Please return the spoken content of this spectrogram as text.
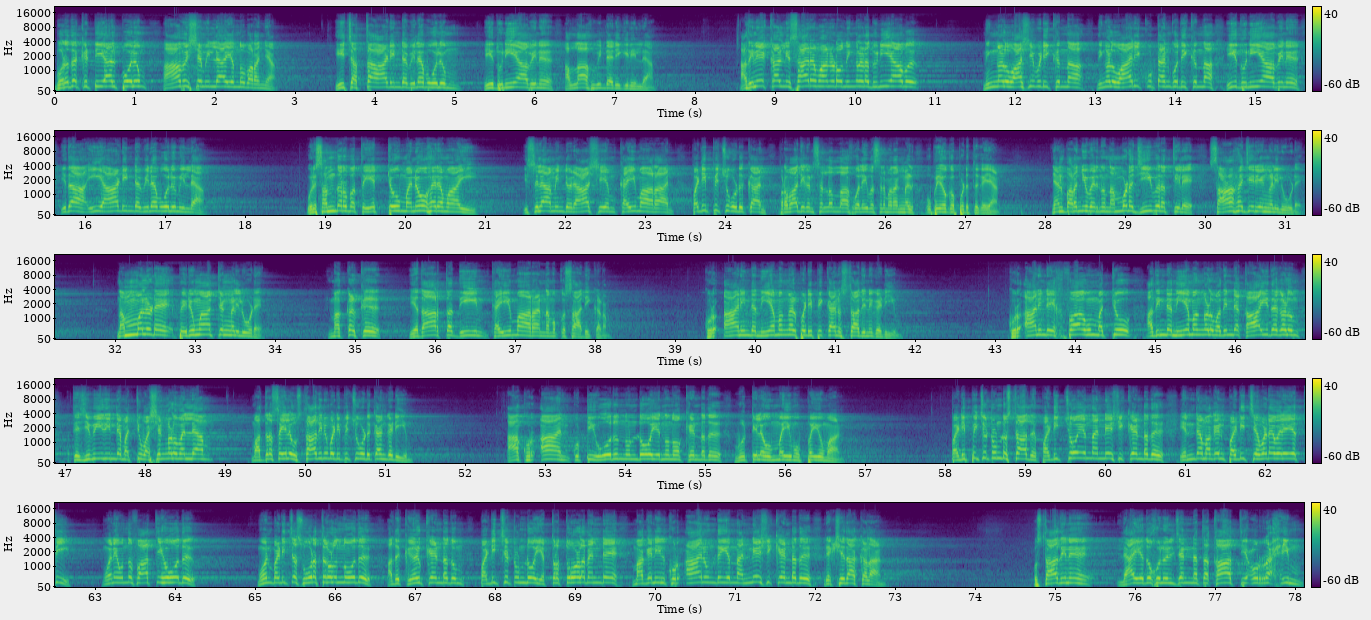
വെറുതെ കിട്ടിയാൽ പോലും ആവശ്യമില്ല എന്ന് പറഞ്ഞ ഈ ചത്ത ആടിന്റെ വില പോലും ഈ ദുനിയാവിന് അള്ളാഹുവിന്റെ അരികിലില്ല. അതിനേക്കാൾ നിസ്സാരമാണോ നിങ്ങളുടെ ദുനിയാവ്? നിങ്ങൾ വാശി പിടിക്കുന്ന നിങ്ങൾ വാരിക്കൂട്ടാൻ കൊതിക്കുന്ന ഈ ദുനിയാവിന് ഇതാ ഈ ആടിന്റെ വില പോലുമില്ല. ഒരു സന്ദർഭത്തെ ഏറ്റവും മനോഹരമായി ഇസ്ലാമിന്റെ ഒരു ആശയം കൈമാറാൻ പഠിപ്പിച്ചു കൊടുക്കാൻ പ്രവാചകൻ സല്ലല്ലാഹു അലൈഹി വസ്ലമ തങ്ങൾ ഉപയോഗപ്പെടുത്തുകയാണ്. ഞാൻ പറഞ്ഞു വരുന്ന നമ്മുടെ ജീവിതത്തിലെ സാഹചര്യങ്ങളിലൂടെ നമ്മളുടെ പെരുമാറ്റങ്ങളിലൂടെ മക്കൾക്ക് യഥാർത്ഥ ദീൻ കൈമാറാൻ നമുക്ക് സാധിക്കണം. ഖുർആാനിന്റെ നിയമങ്ങൾ പഠിപ്പിക്കാൻ ഉസ്താദിന് കഴിയും. ഖുർആാനിന്റെ ഇഹ്ഫാവും മറ്റു അതിന്റെ നിയമങ്ങളും അതിന്റെ കായികകളും തെജീവീദിന്റെ മറ്റു വശങ്ങളുമെല്ലാം മദ്രസയിലെ ഉസ്താദിന് പഠിപ്പിച്ചു കൊടുക്കാൻ കഴിയും. ആ ഖുർആൻ കുട്ടി ഓതുന്നുണ്ടോ എന്ന് നോക്കേണ്ടത് വീട്ടിലെ ഉമ്മയും ഉപ്പയുമാണ്. പഠിപ്പിച്ചിട്ടുണ്ട് ഉസ്താദ്. പഠിച്ചോ എന്ന് അന്വേഷിക്കേണ്ടത് എന്റെ മകൻ പഠിച്ചെവിടെ വരെ എത്തി? മോനെ ഒന്ന് ഫാത്തിഹ ഓത്. മോൻ പഠിച്ച സൂറത്തുകളൊന്നും ഓത്. അത് കേൾക്കേണ്ടതും പഠിച്ചിട്ടുണ്ടോ? എത്രത്തോളം എന്റെ മകനിൽ ഖുർആാനുണ്ട് എന്ന് അന്വേഷിക്കേണ്ടത് രക്ഷിതാക്കളാണ്. ഉസ്താദിന് ലായതുഹുലുൽ ജന്നത്ത് റഹിം.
